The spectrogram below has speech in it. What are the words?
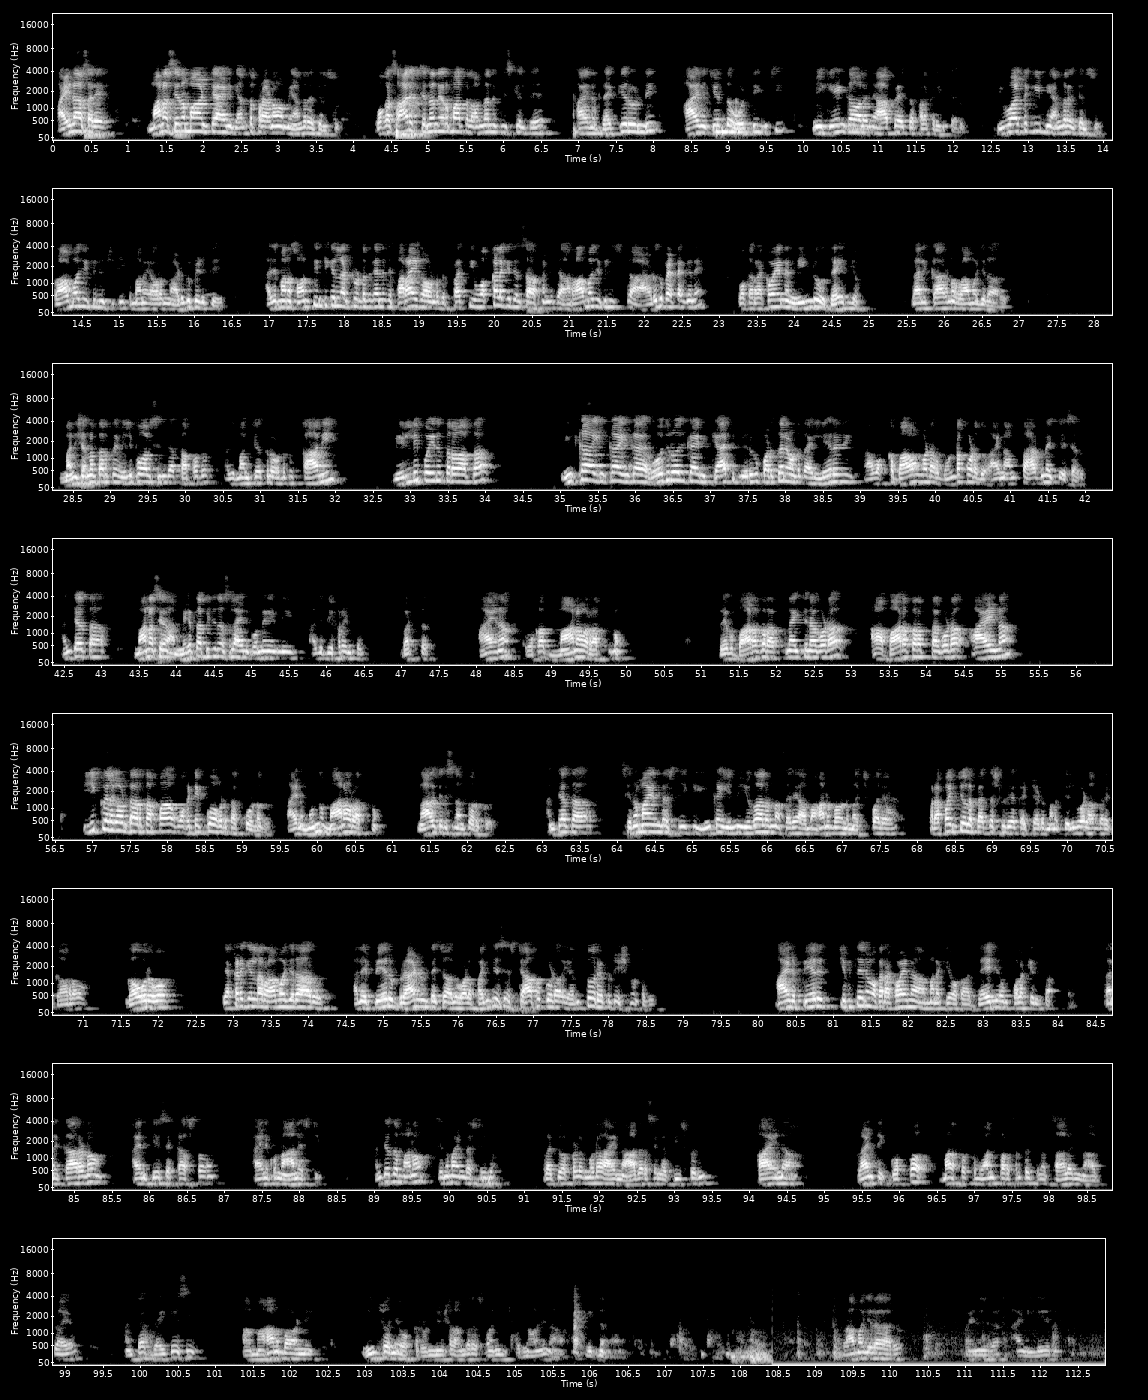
అయినా సరే మన సినిమా అంటే ఆయనకి ఎంత ప్రాణమో మీ అందరికీ తెలుసు. ఒకసారి చిన్న నిర్మాతలు అందరినీ తీసుకెళ్తే ఆయన దగ్గరుండి ఆయన చేతితో వడ్డించి మీకేం కావాలని ఆప్యాయత పలకరించారు. ఇవాటికి మీ అందరికీ తెలుసు. రామోజీ ఫిలిం సిటీకి మనం ఎవరన్నా అడుగు పెడితే అది మన సొంత ఇంటికి వెళ్ళినట్టు ఉంటుంది కానీ అది పరాయిగా ఉండదు. ప్రతి ఒక్కళ్ళకి తెలుసు ఆ సంగతి. ఆ రామోజీ ఫిలిమ్స్ అడుగు పెట్టగానే ఒక రకమైన నిండు ధైర్యం. దానికి కారణం రామోజీరావు మనిషి అన్న తర్వాత వెళ్ళిపోవాల్సిందే తప్పదు. అది మన చేతిలో ఉండదు. కానీ వెళ్ళిపోయిన తర్వాత ఇంకా ఇంకా ఇంకా రోజు రోజుకి ఆయన ఖ్యాతి మెరుగుపడుతూనే ఉంటుంది. ఆయన లేరని ఆ ఒక్క భావం కూడా ఉండకూడదు. ఆయన అంత ఆర్గనైజ్ చేశారు. అంచేత మనసు మిగతా బిజినెస్లో ఆయనకు ఉన్నాయండి. అది డిఫరెంట్ బట్ ఆయన ఒక మానవ రత్నం. రేపు భారత రత్న ఇచ్చినా కూడా ఆ భారత రత్న కూడా ఆయన ఈక్వల్గా ఉంటారు తప్ప ఒకటి ఎక్కువ ఒకటి తక్కువ ఉండదు. ఆయన ముందు మానవ రత్నం నాకు తెలిసినంత వరకు. అంచేత సినిమా ఇండస్ట్రీకి ఇంకా ఎన్ని యుగాలు ఉన్నా సరే ఆ మహానుభావుని మర్చిపోలేము ప్రపంచంలో పెద్ద స్టూడియో కట్టాడు మన తెలుగు వాళ్ళందరికీ గౌరవం. గౌరవం. ఎక్కడికి వెళ్ళినా రామోజీరావు అనే పేరు బ్రాండ్ ఉంటే చాలు వాళ్ళ పనిచేసే స్టాఫ్కి కూడా ఎంతో రెప్యుటేషన్ ఉంటుంది. ఆయన పేరు చెబితేనే ఒక రకమైన మనకి ఒక ధైర్యం పులకింత. దానికి కారణం ఆయన చేసే కష్టం ఆయనకున్న ఆనెస్టీ. అంచేత మనం సినిమా ఇండస్ట్రీలో ప్రతి ఒక్కళ్ళం కూడా ఆయన ఆదర్శంగా తీసుకొని ఆయన లాంటి గొప్ప మనస్తత్వం వన్ పర్సెంట్ వచ్చిన చాలని నా అభిప్రాయం. అంచేత దయచేసి ఆ మహానుభావుడిని నించొని ఒక రెండు నిమిషాలు అందరూ స్మరించుకుందామని నా విజ్ఞప్తి రామాజీరావు గారు ఫైనల్గా ఆయన లేరు.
